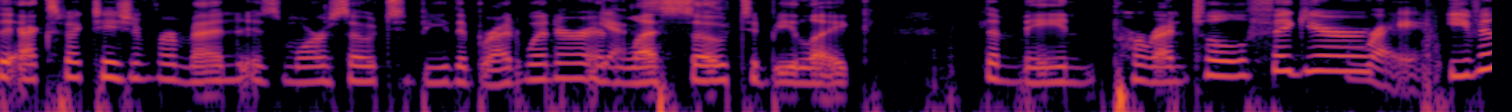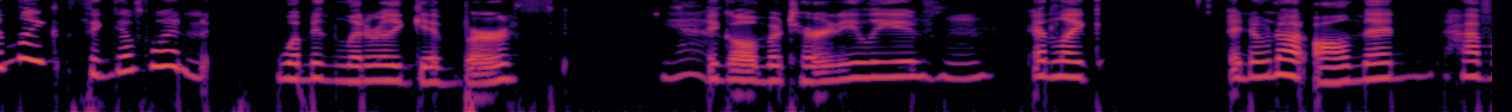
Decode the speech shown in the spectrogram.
the expectation for men is more so to be the breadwinner and less so to be like the main parental figure. Right. Even like think of when women literally give birth Yeah. and go on maternity leave Mm-hmm. and like I know not all men have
